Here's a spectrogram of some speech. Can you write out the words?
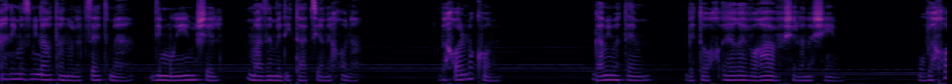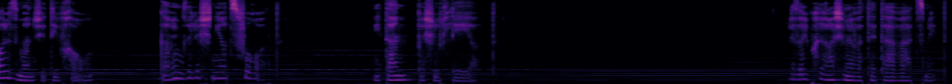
אני מזמינה אותנו לצאת מהדימויים של מה זה מדיטציה נכונה. בכל מקום, גם אם אתם בתוך ערב רב של אנשים, ובכל זמן שתבחרו, גם אם זה לשניות ספורות, ניתן פשוט להיות. וזוהי בחירה שמבטאת אהבה עצמית.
